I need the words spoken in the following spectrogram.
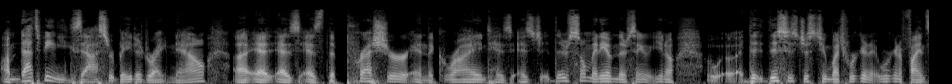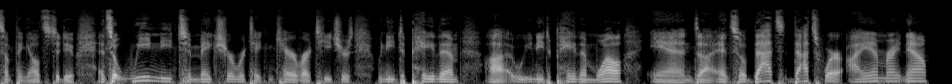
Um, that's being exacerbated right now uh, as as the pressure and the grind has, has. There's so many of them. They're saying, you know, th- this is just too much. We're gonna we're gonna find something else to do. And so we need to make sure we're taking care of our teachers. We need to pay them. Uh, we need to pay them well. And uh, and so that's that's where I am right now.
